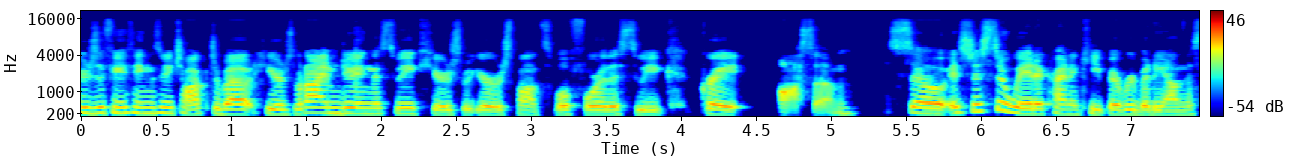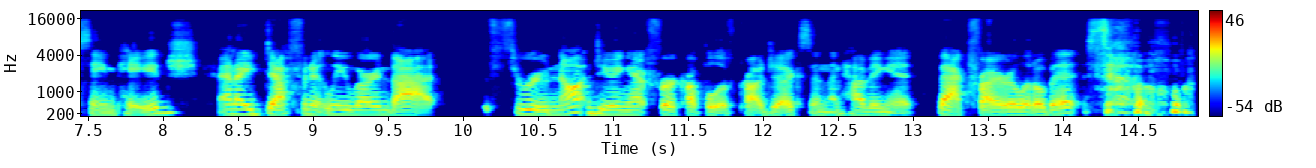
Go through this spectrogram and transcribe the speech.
Here's a few things we talked about. Here's what I'm doing this week. Here's what you're responsible for this week. Great. Awesome. So it's just a way to kind of keep everybody on the same page. And I definitely learned that through not doing it for a couple of projects and then having it backfire a little bit. So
